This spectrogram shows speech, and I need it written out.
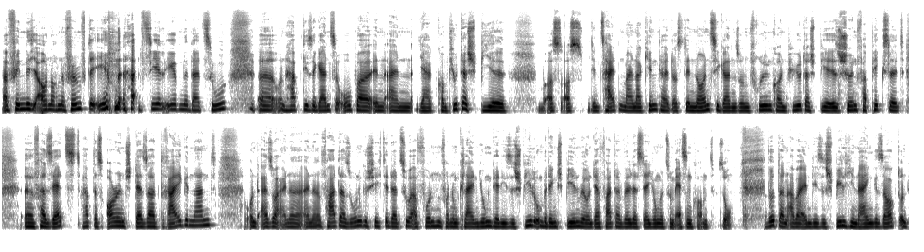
Da finde ich auch noch eine fünfte Ebene, Erzählebene dazu äh, und habe diese ganze Oper in ein ja, Computerspiel aus, aus den Zeiten meiner Kindheit, aus den 90ern, so ein frühen Computerspiel, ist schön verpixelt, äh, versetzt, habe das Orange Desert 3 genannt und also eine, eine Vater-Sohn-Geschichte dazu erfunden von einem kleinen Jungen, der dieses Spiel unbedingt spielen will und der Vater will, dass der Junge zum Essen kommt. So. Wird dann aber in dieses Spiel hineingesaugt und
